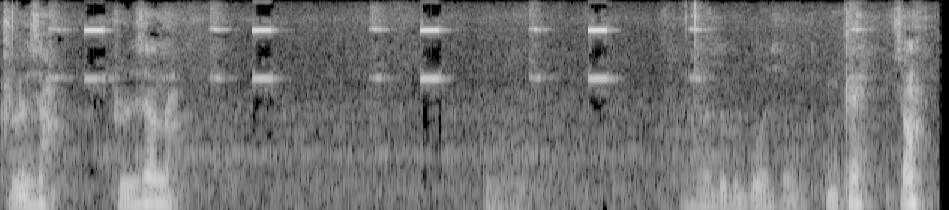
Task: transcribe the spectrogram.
指一下，指一下那儿。看这个波形。OK，行了。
